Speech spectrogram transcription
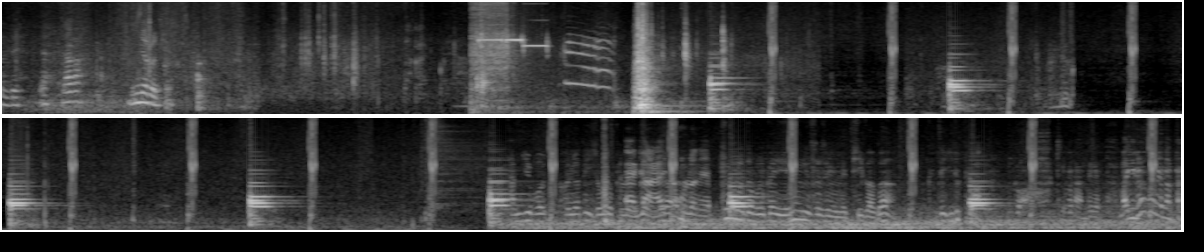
안 돼. 야, 나가. 문 열어줘. 감기 뭐 걸려도 이 정도 별로 아, 그 알죠 물론에 피곤하다 보니까 이 행위 선생님의 비가가 그때 이렇게 이거 아, 끼면 안 되겠다. 막 이런 소리만 딱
